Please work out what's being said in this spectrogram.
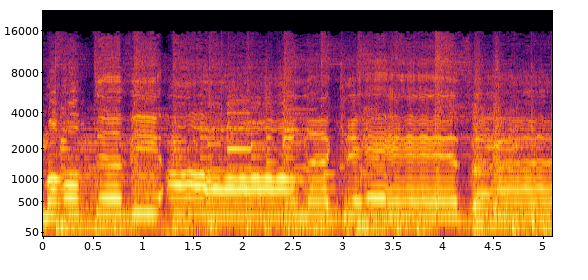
måtte vi alle kreve.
